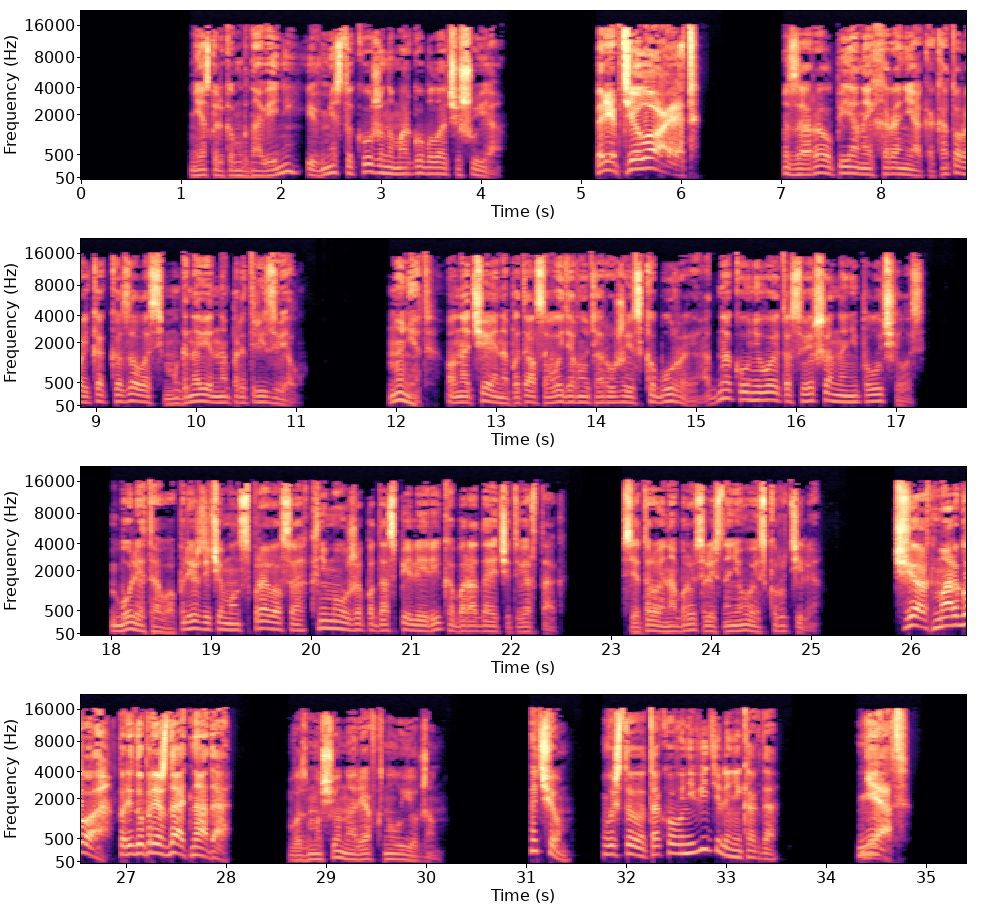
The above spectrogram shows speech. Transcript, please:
Несколько мгновений, и вместо кожи на Марго была чешуя. «Рептилоид!» — заорал пьяный хороняка, который, как казалось, мгновенно протрезвел. Ну нет, он отчаянно пытался выдернуть оружие из кобуры, однако у него это совершенно не получилось. Более того, прежде чем он справился, к нему уже подоспели Рика, Борода и Четвертак. Все трое набросились на него и скрутили. «Чёрт, Марго, предупреждать надо!» Возмущенно рявкнул Юджин. «О чем? Вы что, такого не видели никогда?» «Нет!»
